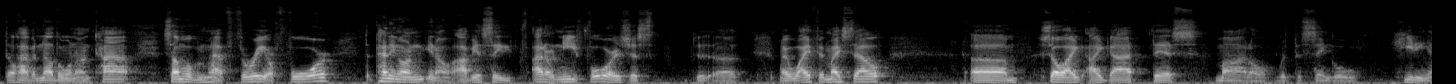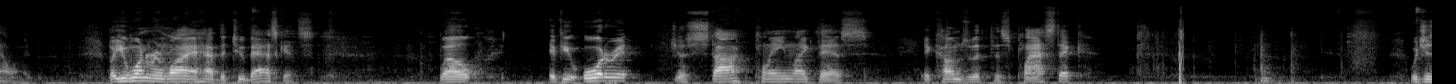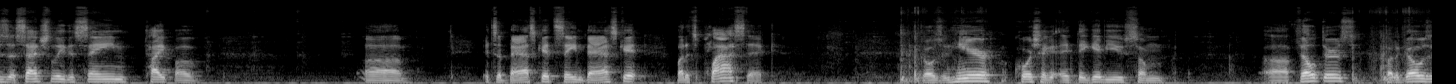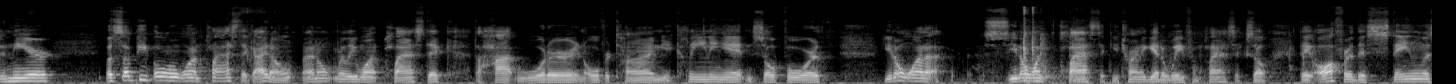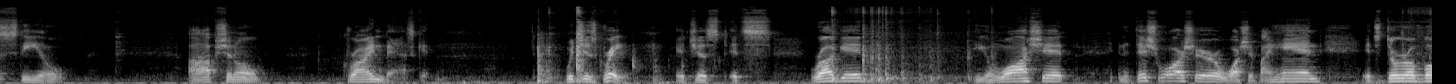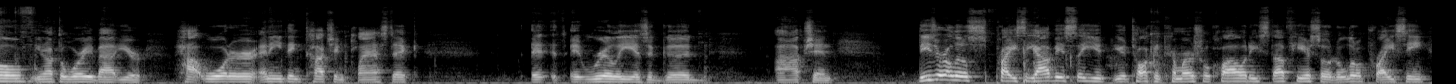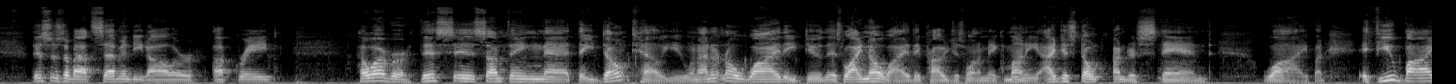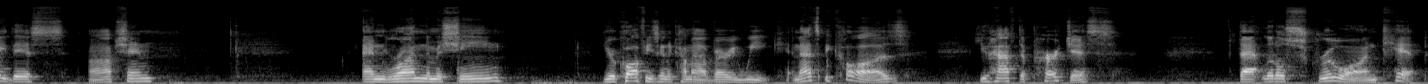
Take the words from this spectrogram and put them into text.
they'll have another one on top. Some of them have three or four, depending on, you know, obviously I don't need four, it's just uh, my wife and myself. Um, so I, I got this model with the single heating element. But you're wondering why I have the two baskets. Well, if you order it just stock plain like this, it comes with this plastic, which is essentially the same type of, uh, it's a basket, same basket, but it's plastic. It goes in here. Of course, they give you some uh, filters, but it goes in here. But some people don't want plastic. I don't. I don't really want plastic. The hot water and over time you're cleaning it and so forth. You don't want to. You don't want plastic. You're trying to get away from plastic. So they offer this stainless steel optional grind basket, which is great. It just it's rugged. You can wash it in a dishwasher or wash it by hand. It's durable. You don't have to worry about your hot water, anything touching plastic. It, it really is a good option. These are a little pricey. Obviously, you, are talking commercial quality stuff here, so it's a little pricey. This is about $70 upgrade. However, this is something that they don't tell you, and I don't know why they do this. Well, I know why. They probably just want to make money. I just don't understand why. But if you buy this option and run the machine, your coffee is going to come out very weak. And that's because you have to purchase that little screw-on tip,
